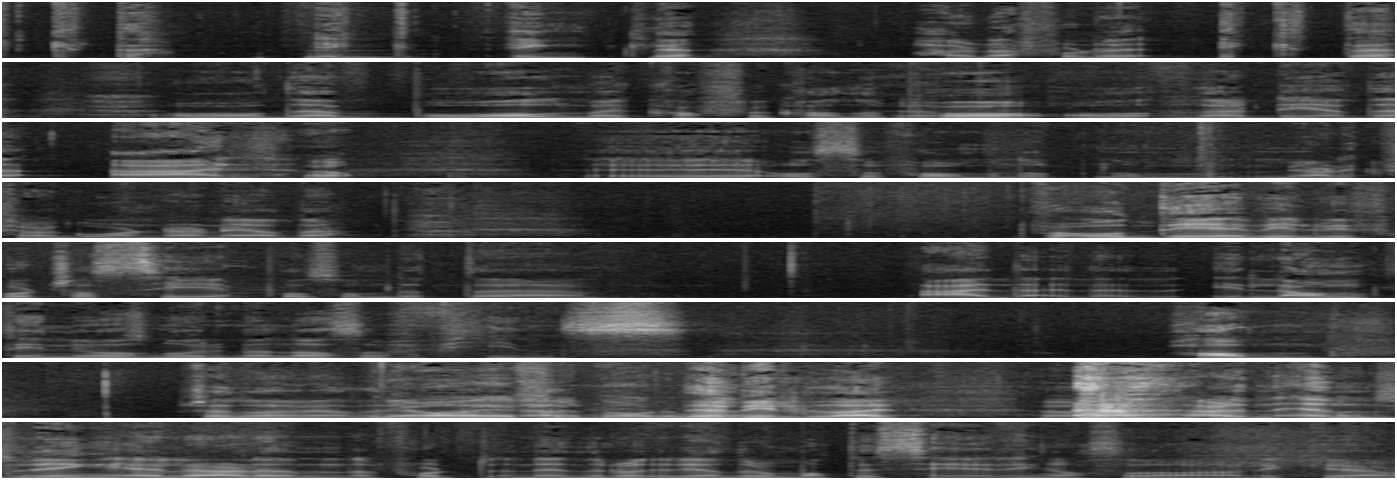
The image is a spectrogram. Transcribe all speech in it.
ekte. Mm. Ek, enkle er derfor det ekte. Og det er bål med kaffekanne på, og det er det det er. Ja. Eh, og så får man opp noe melk fra gården der nede. For, og det vil vi fortsatt se på som dette Nei, det, det, langt inni hos nordmenn da, så fins han. Skjønner du hva jeg mener? Ja, jeg skjønner hva du mener. Det bildet der. Ja. er det en endring, eller er det en, en, en ren romantisering? Altså, er det ikke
